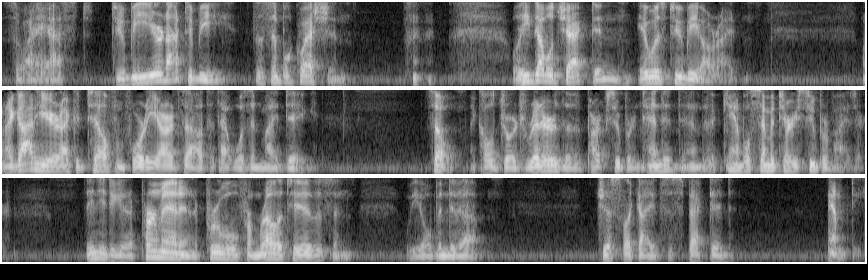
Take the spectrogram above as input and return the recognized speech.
So I asked, to be or not to be? It's a simple question. Well, he double checked and it was to be all right. When I got here, I could tell from 40 yards out that that wasn't my dig. So I called George Ritter, the park superintendent, and the Campbell Cemetery supervisor. They needed to get a permit and approval from relatives, and we opened it up. Just like I had suspected, empty.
